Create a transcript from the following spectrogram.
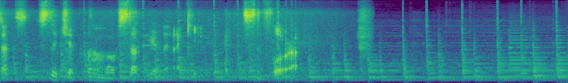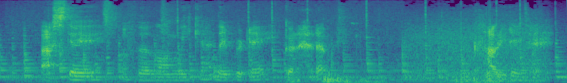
That's, that's legit putting more stuff here than I can. It's the floor up. Last day of the long weekend, Labor Day. Gonna head up. Cloudy day today.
